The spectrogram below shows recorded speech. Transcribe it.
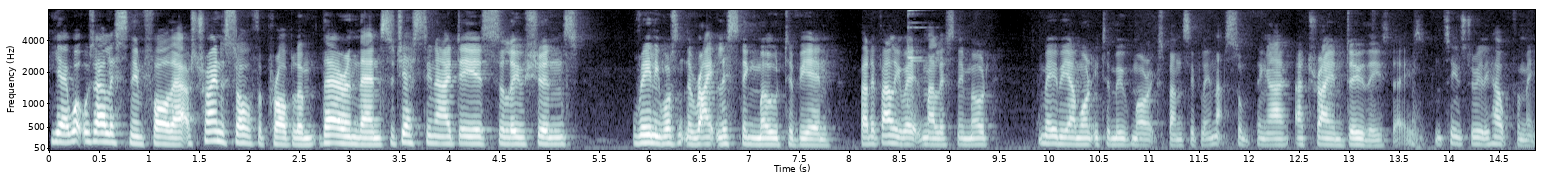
yeah, what was I listening for there? I was trying to solve the problem there and then, suggesting ideas, solutions. Really wasn't the right listening mode to be in. If I'd evaluated my listening mode, maybe I wanted to move more expansively, and that's something I, I try and do these days. It seems to really help for me.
